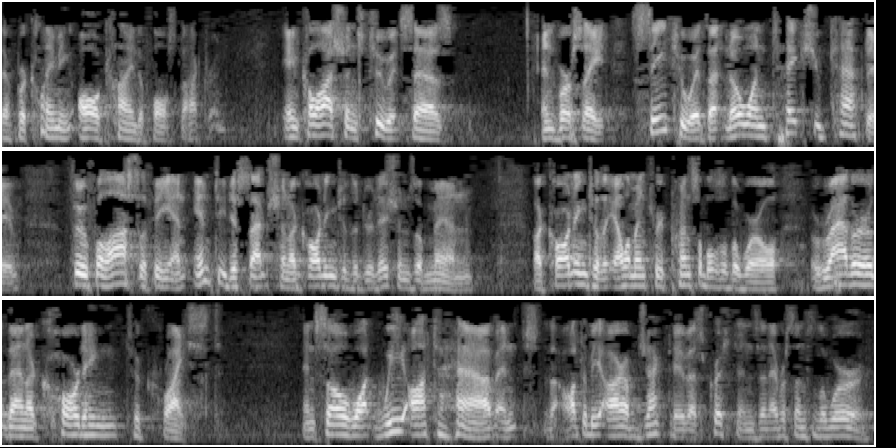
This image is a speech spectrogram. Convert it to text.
They're proclaiming all kind of false doctrine. In Colossians 2 it says, In verse 8, see to it that no one takes you captive through philosophy and empty deception according to the traditions of men, according to the elementary principles of the world, rather than according to Christ. And so, what we ought to have, and ought to be our objective as Christians in every sense of the word,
